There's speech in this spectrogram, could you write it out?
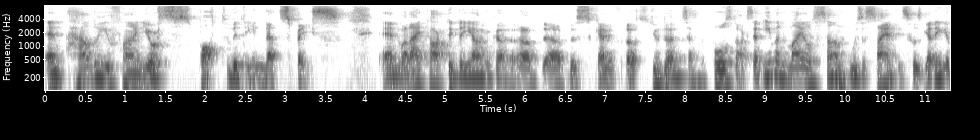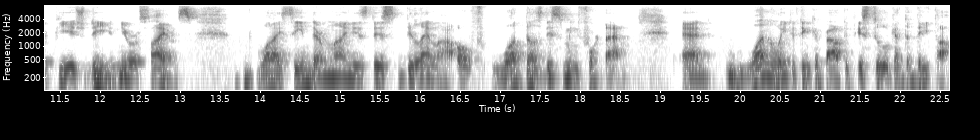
And how do you find your spot within that space? And when I talk to the young, uh, uh, this kind of uh, students and the postdocs, and even my own son, who is a scientist who's getting a PhD in neuroscience, what I see in their mind is this dilemma of what does this mean for them? And one way to think about it is to look at the data.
